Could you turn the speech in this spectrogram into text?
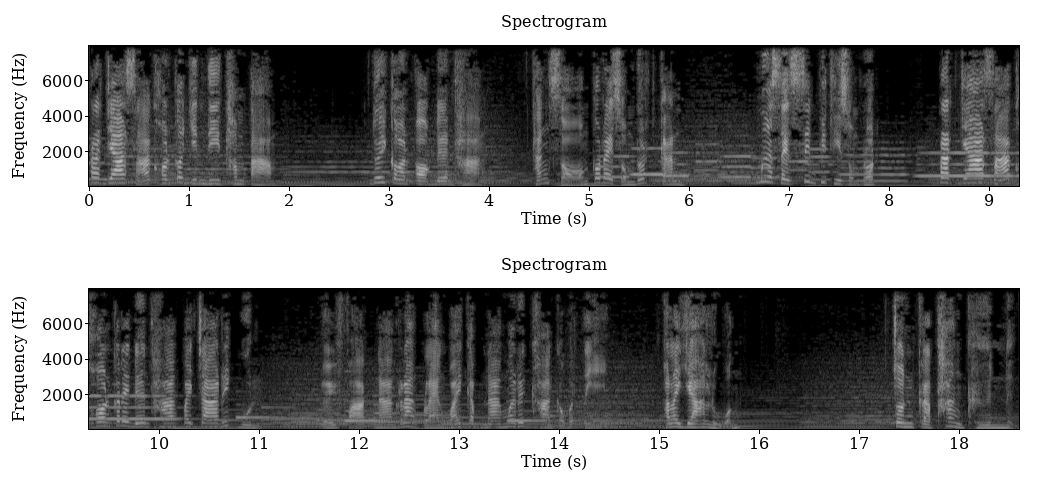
ปรัชญาสาครก็ยินดีทำตาม โดยก่อนออกเดินทาง ทั้งสองก็ได้สมรสกัน เมื่อเสร็จสิ้นพิธีสมรส ปรัชญาสาครก็ได้เดินทางไปจาริกบุญ โดยฝากนางร่างแปลงไว้กับนางมฤคางกวตี ภรรยาหลวง จนกระทั่งคืนหนึ่ง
